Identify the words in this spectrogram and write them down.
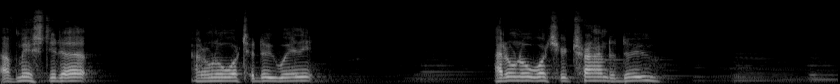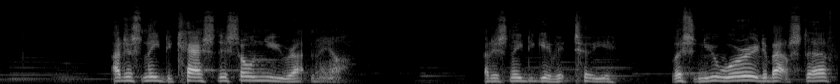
I've messed it up. I don't know what to do with it. I don't know what you're trying to do. I just need to cast this on you right now. I just need to give it to you. Listen, you're worried about stuff.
